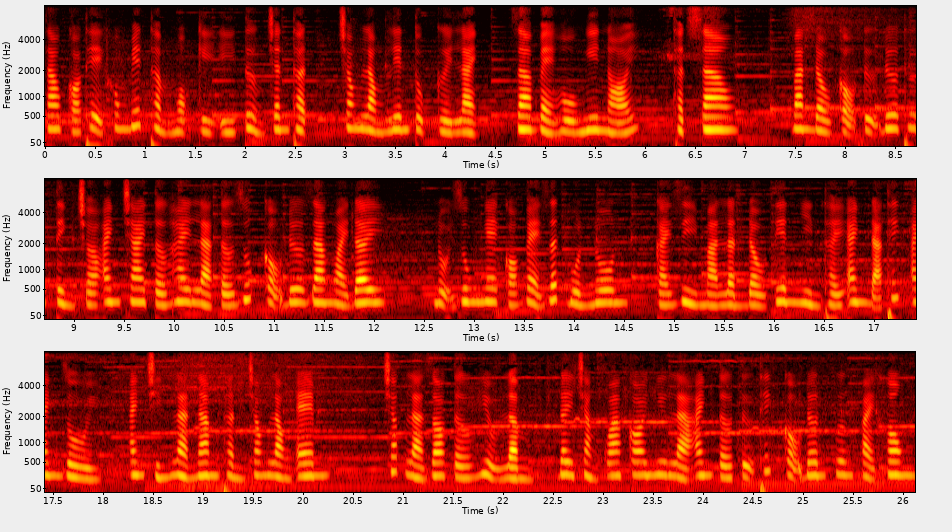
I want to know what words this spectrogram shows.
sao có thể không biết Thẩm Mộng Kỳ ý tưởng chân thật, trong lòng liên tục cười lạnh, ra vẻ hồ nghi nói, "Thật sao? Ban đầu cậu tự đưa thư tình cho anh trai tớ hay là tớ giúp cậu đưa ra ngoài đây?" Nội dung nghe có vẻ rất buồn nôn, cái gì mà lần đầu tiên nhìn thấy anh đã thích anh rồi, anh chính là nam thần trong lòng em. Chắc là do tớ hiểu lầm, đây chẳng qua coi như là anh tớ tự thích cậu đơn phương phải không?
